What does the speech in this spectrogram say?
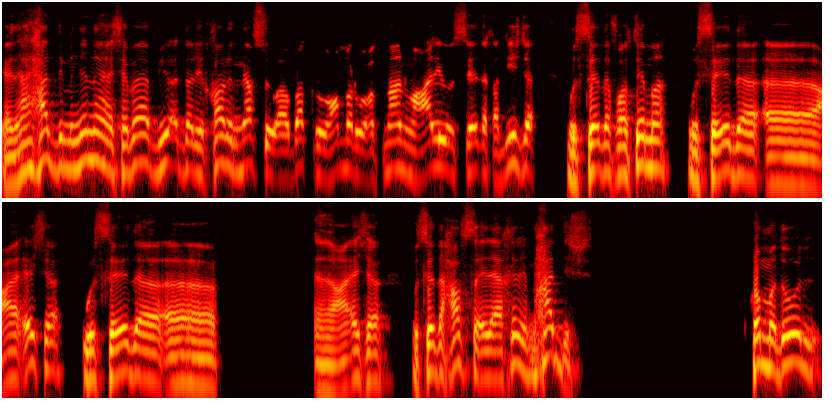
يعني هل حد مننا يا شباب يقدر يقارن نفسه بابو بكر وعمر وعثمان وعلي والسيدة خديجة والسيدة فاطمة والسيدة عائشة والسيدة عائشة والسيدة حفصة إلى آخره محدش هم دول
